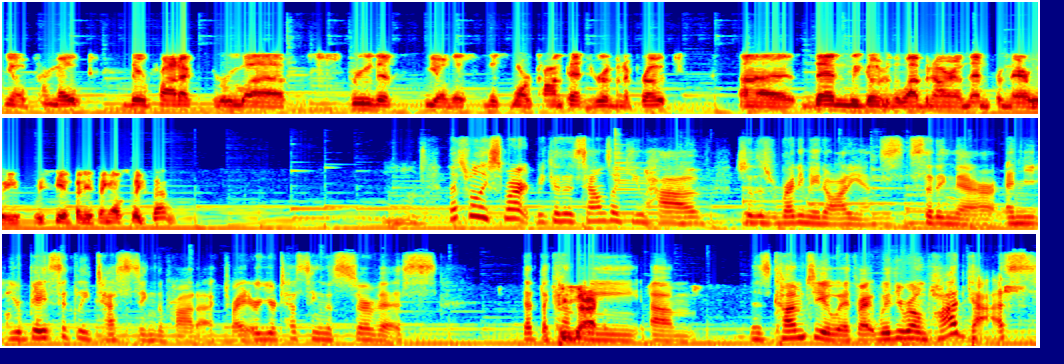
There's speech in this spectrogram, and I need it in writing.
you know promote their product through uh, through this you know this this more content driven approach. Uh, then we go to the webinar, and then from there we we see if anything else makes sense. That's really smart because it sounds like you have so this ready-made audience sitting there and you're basically testing the product, right? Or you're testing the service that the company exactly. um, has come to you with, right? With your own podcasts,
